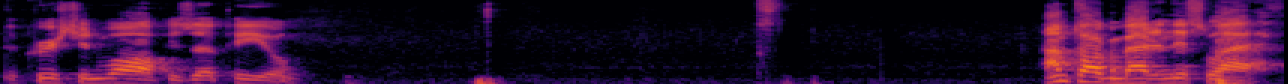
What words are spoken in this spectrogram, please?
The Christian walk is uphill. I'm talking about in this life.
